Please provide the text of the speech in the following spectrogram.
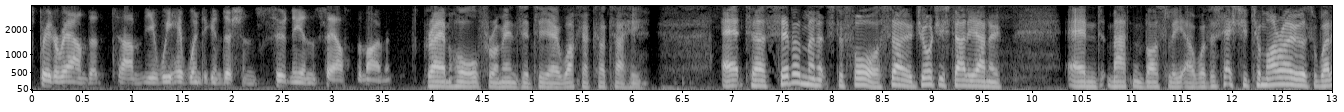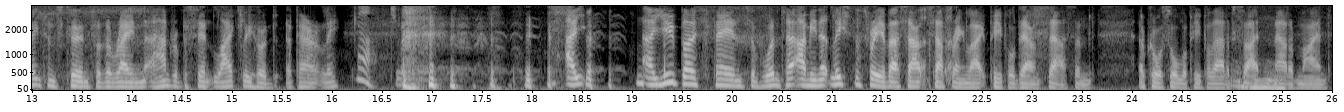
spread around that um, yeah we have winter conditions certainly in the south at the moment. Graham Hall from NZTA Waka Kotahi. At uh, seven minutes to four, so Georgie Stylianou and Martin Bosley are with us. Actually, tomorrow is Wellington's turn for the rain, 100% likelihood, apparently. Oh, are, are you both fans of winter? I mean, at least the three of us aren't suffering like people down south, and of course, all the people out of sight mm-hmm. and out of mind.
